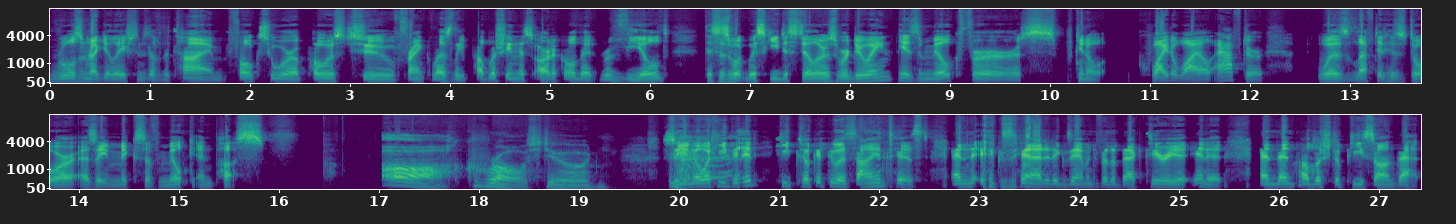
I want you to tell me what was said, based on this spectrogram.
rules and regulations of the time, folks who were opposed to Frank Leslie publishing this article that revealed this is what whiskey distillers were doing, his milk for you know quite a while after was left at his door as a mix of milk and pus. Oh, gross, dude. So you know what he did? He took it to a scientist and had it examined for the bacteria in it, and then published a piece on that.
